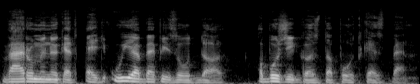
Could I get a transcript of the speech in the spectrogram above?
Várom önöket egy újabb epizóddal a Bozsik Gazda Podcastben.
